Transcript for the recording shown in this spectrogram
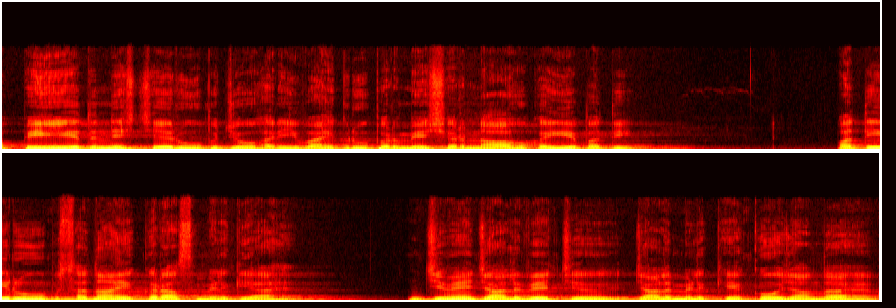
ਅਭੇਦ ਨਿਸ਼ਚੇ ਰੂਪ ਜੋ ਹਰੀ ਵਾਹਿਗੁਰੂ ਪਰਮੇਸ਼ਰ ਨਾ ਹੋ ਕਹੀਏ ਪਤੀ ਪਤੀ ਰੂਪ ਸਦਾ ਇੱਕ ਰਸ ਮਿਲ ਗਿਆ ਹੈ। ਜਿਵੇਂ ਜਲ ਵਿੱਚ ਜਲ ਮਿਲ ਕੇ ਇੱਕ ਹੋ ਜਾਂਦਾ ਹੈ,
